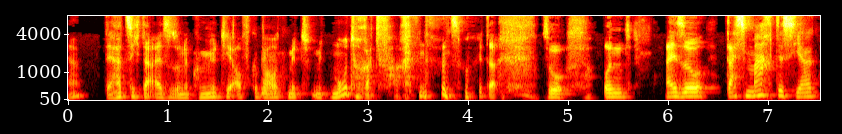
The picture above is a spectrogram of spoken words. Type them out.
Ja? Der hat sich da also so eine Community aufgebaut mit, mit Motorradfahrern und so weiter. So. Und also das macht es ja,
